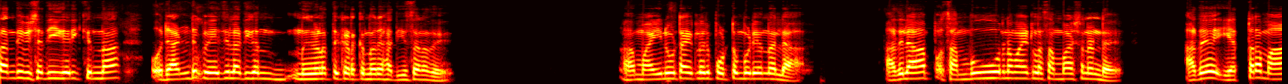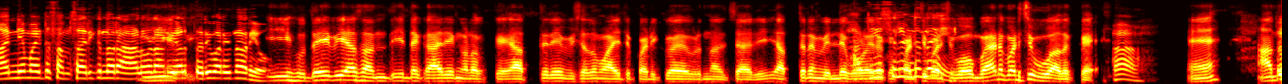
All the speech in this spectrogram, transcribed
സന്ധി വിശദീകരിക്കുന്ന രണ്ട് പേജിലധികം നീളത്തിൽ കിടക്കുന്ന ഒരു ഹദീസാണത്. ആ മൈന്യൂട്ട് ആയിട്ടുള്ള ഒരു പൊട്ടും പൊടിയൊന്നല്ല അതിൽ ആ സമ്പൂർണമായിട്ടുള്ള സംഭാഷണം ഉണ്ട് അത് എത്ര മാന്യമായിട്ട് സംസാരിക്കുന്ന ഒരാളോടാണ് ഇയാൾ തെറി പറയുന്നത് അറിയോ? ഈ ഹുദൈബിയ സന്ധിന്റെ കാര്യങ്ങളൊക്കെ അത്രയും വിശദമായിട്ട് പഠിക്കുക എവിടുന്ന വെച്ചാൽ അത്രയും വലിയ കോളേജിലൊക്കെ പഠിച്ചു പഠിച്ചു പോകുമ്പോഴാണ് പഠിച്ചു പോവാ അതൊക്കെ. ആ. ഏ? അപ്പൊ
